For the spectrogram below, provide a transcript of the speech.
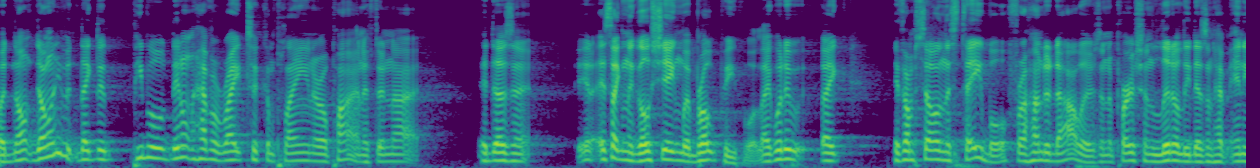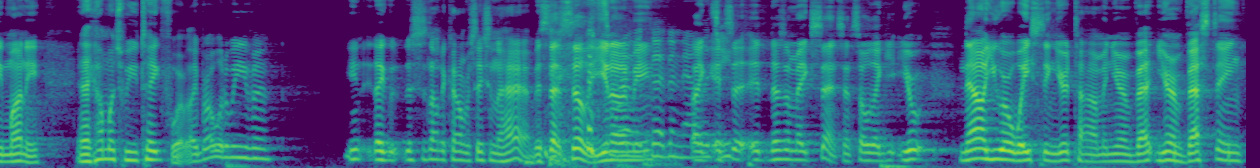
But don't. Don't even like the people. They don't have a right to complain or opine if they're not. It doesn't. It's like negotiating with broke people. Like, what do like? If I'm selling this table for a hundred dollars and the person literally doesn't have any money, and like, how much will you take for it? Like, bro, what do we even? You, like this is not a conversation to have. It's that silly. you know what I mean? Like it's a, it doesn't make sense. And so like you're now you are wasting your time and you're inve- you're investing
